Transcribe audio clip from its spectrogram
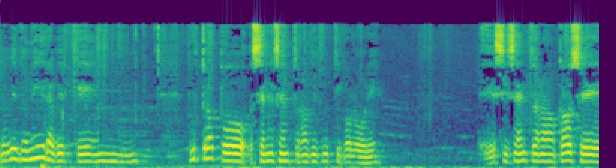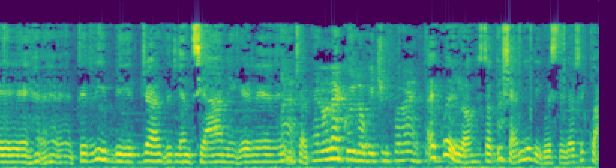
lo vedo nera perché mh, purtroppo se ne sentono di tutti i colori. E si sentono cose eh, terribili già degli anziani. Che le, Eh, cioè, e non è quello che ci spaventa. è quello, sto dicendo di queste cose qua,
